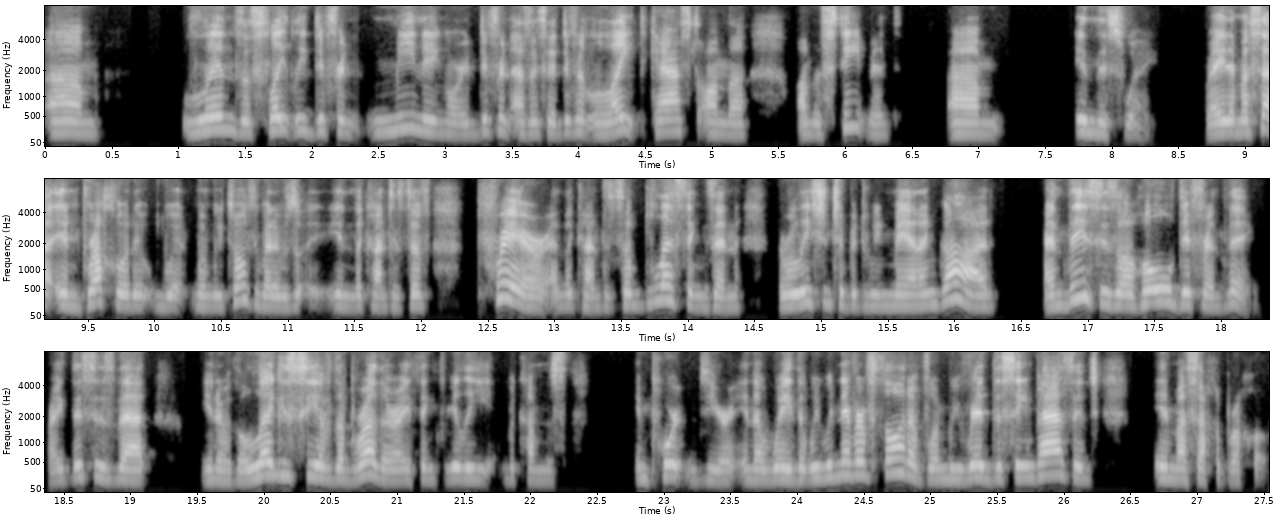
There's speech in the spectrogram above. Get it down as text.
um, lends a slightly different meaning or a different, as I said, different light cast on the on the statement um, in this way, right? And in brachot, when we talked about it, it was in the context of prayer and the context of blessings and the relationship between man and God. And this is a whole different thing, right? This is that you know the legacy of the brother. I think really becomes important here in a way that we would never have thought of when we read the same passage in Masachet Brachot.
